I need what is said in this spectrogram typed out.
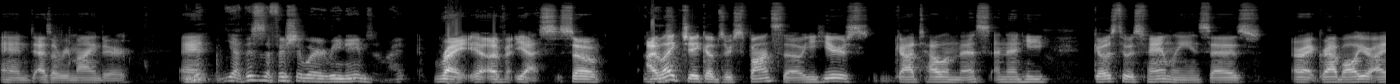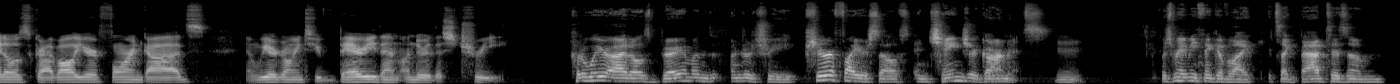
And as a reminder. And yeah, this is officially where he renames him, right? Right. Yeah, yes. So I like Jacob's response though. He hears God tell him this, and then he goes to his family and says, "All right, grab all your idols, grab all your foreign gods, and we are going to bury them under this tree." Put away your idols, bury them under, under a tree, purify yourselves, and change your garments. Mm. Which made me think of like it's like baptism.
